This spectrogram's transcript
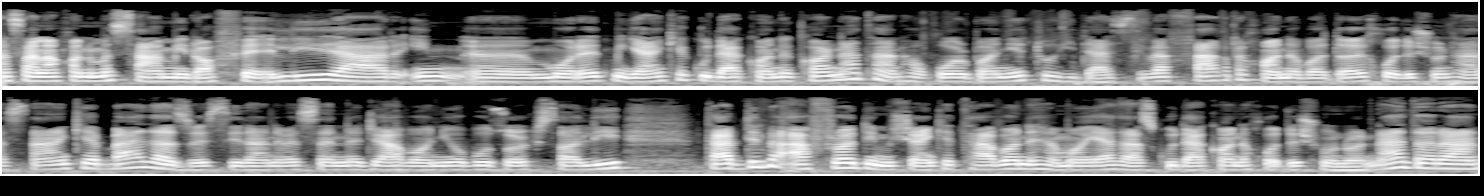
مثلا خانم سمیرا فعلی در این مورد میگن که کودکان کار نه تنها قربانی توهیدستی و فقر خانواده خودشون هستن که بعد از رسیدن به سن جوانی و بزرگسالی تبدیل به افرادی میشن که توان حمایت از کودکان خودشون رو ندارن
